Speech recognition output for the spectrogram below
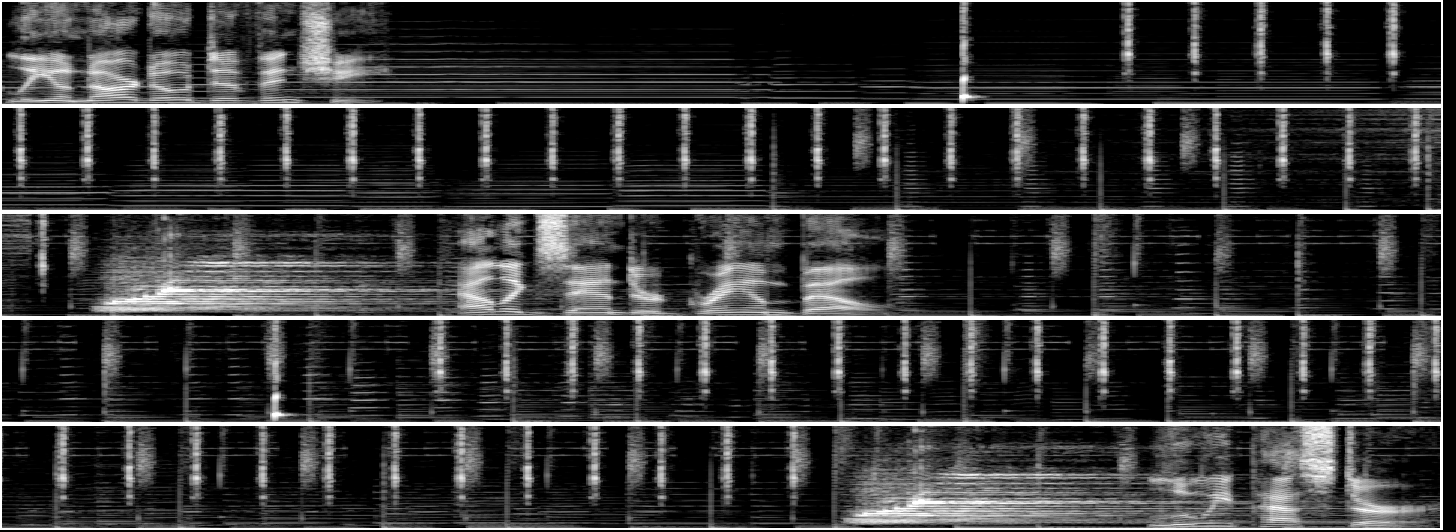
Leonardo da Vinci. Alexander Graham Bell. Louis Pasteur.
